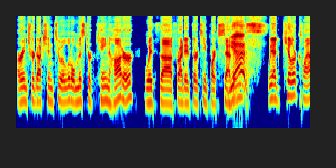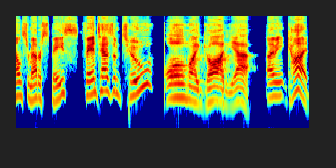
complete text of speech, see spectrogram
our introduction to a little Mr. Kane Hodder with uh, Friday the 13th Part 7. Yes. We had Killer Clowns from Outer Space. Phantasm 2. Oh my God. Yeah. I mean, God,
